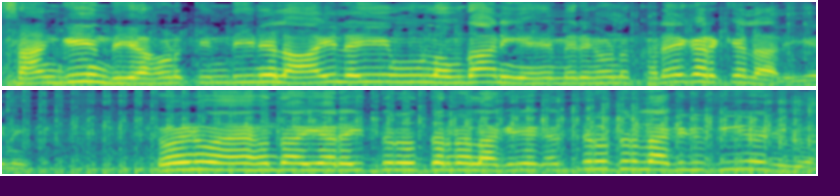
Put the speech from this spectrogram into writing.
ਸੰਗ ਹੀ ਹੁੰਦੀ ਆ, ਹੁਣ ਕਿੰਦੀ ਨੇ ਲਾ ਹੀ ਲਈ ਉਹ ਲਾਉਂਦਾ ਨਹੀਂ ਇਹ ਮੇਰੇ, ਹੁਣ ਖੜੇ ਕਰਕੇ ਲਾ ਲਈਏ ਨੇ ਕਿਉਂ ਇਹਨੂੰ ਐ ਹੁੰਦਾ ਯਾਰ ਇੱਧਰ ਉੱਧਰ ਨਾ ਲੱਗ ਜੇ ਇੱਧਰ ਉੱਧਰ ਲੱਗ ਜੂ, ਕੀ ਹੋ ਜੂਗਾ?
